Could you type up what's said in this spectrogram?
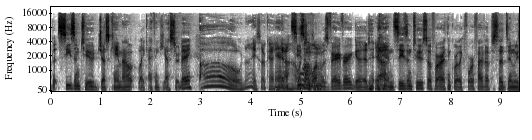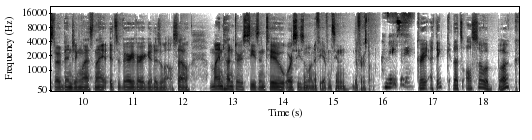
but season two just came out like i think yesterday Oh, nice. Okay. and yeah. Season one was very, very good. Yeah. And season two so far, I think we're like four or five episodes in. We started binging last night. It's very, very good as well. So, Mindhunters season two or season one if you haven't seen the first one. Amazing. great. I think that's also a book.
